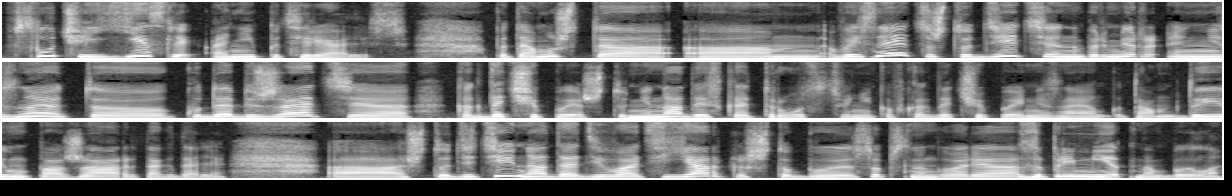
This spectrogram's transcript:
в случае, если они потерялись. Потому что э, выясняется, что дети, например, не знают, э, куда бежать, э, когда ЧП, что не надо искать родственников, когда ЧП, не знаю, там дым, пожар и так далее. Э, что детей надо одевать ярко, чтобы, собственно говоря, заприметно было.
